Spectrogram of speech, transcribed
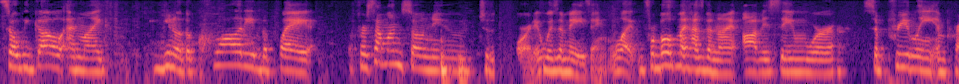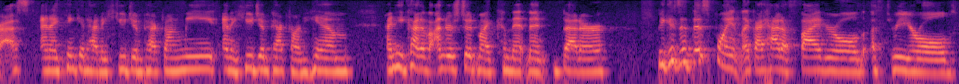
so we go and like, you know, the quality of the play for someone so new to the sport, it was amazing. Like for both my husband and I, obviously were supremely impressed, and I think it had a huge impact on me and a huge impact on him, and he kind of understood my commitment better. Because at this point, like I had a five-year-old, a three-year-old,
